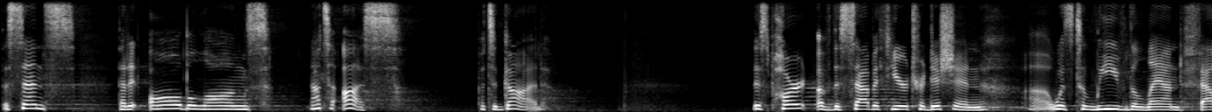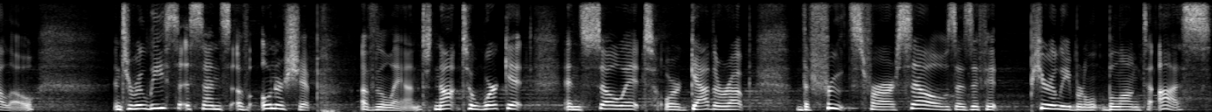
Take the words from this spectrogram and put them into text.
the sense that it all belongs not to us, but to God. This part of the Sabbath year tradition uh, was to leave the land fallow and to release a sense of ownership of the land, not to work it and sow it or gather up the fruits for ourselves as if it purely belonged to us.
